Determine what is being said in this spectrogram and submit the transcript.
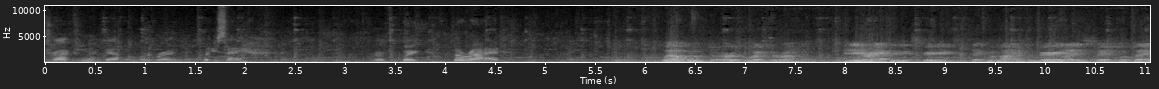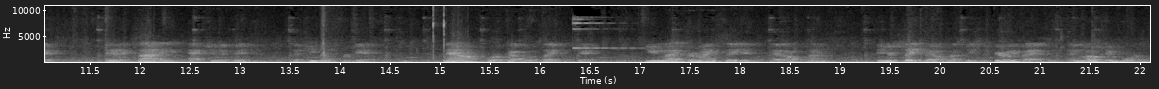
attraction in Gatlinburg, right? What do you say? Earthquake. The ride. Welcome to Earthquake the Ride, an interactive experience that combines the very latest special effects and an exciting action adventure that you won't forget. Now for a couple of safety checks. You must remain seated at all times, and your seatbelt must be securely fastened, and most important,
